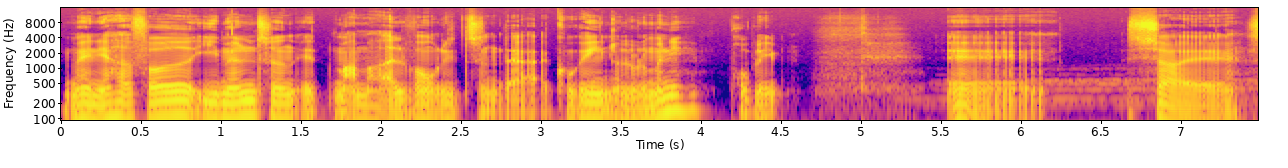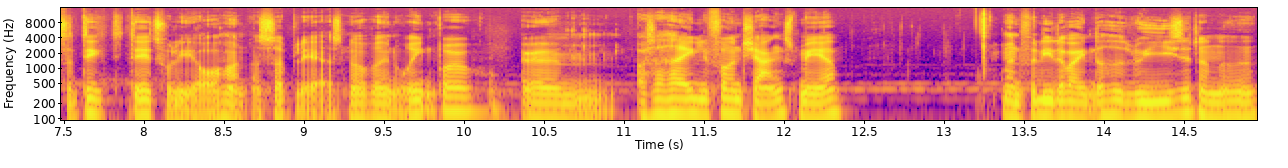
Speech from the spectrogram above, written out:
Men jeg havde fået i mellemtiden et meget, meget alvorligt sådan der kokain- og ludomani-problem. Øh, så, øh, så det, det tog lige overhånd, og så blev jeg snuppet en urinprøve. Øh, og så havde jeg egentlig fået en chance mere, men fordi der var en, der hed Louise dernede,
